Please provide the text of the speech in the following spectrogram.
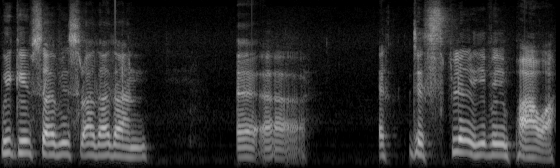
We give service rather than uh, uh, display even power.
